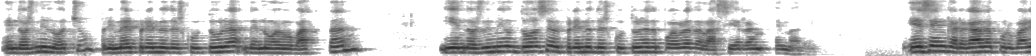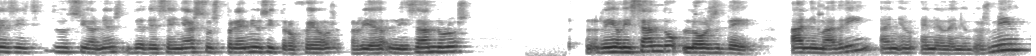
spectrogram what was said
En 2008, primer premio de escultura de Nuevo Baztán y en 2012 el premio de escultura de Puebla de la Sierra en Madrid. Es encargada por varias instituciones de diseñar sus premios y trofeos, realizándolos realizando los de Animadrid año, en el año 2000,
